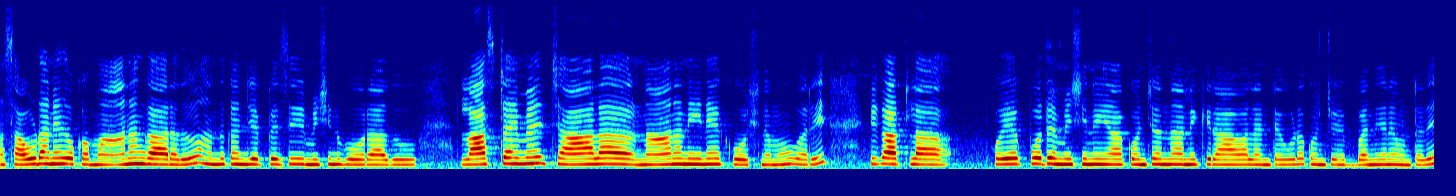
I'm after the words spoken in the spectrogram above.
ఆ సౌడ్ అనేది ఒక మానం కారదు అందుకని చెప్పేసి మిషన్ పోరాదు. లాస్ట్ టైమే చాలా నాన నేనే కోసినాము వరి. ఇక అట్లా పోయకపోతే మిషన్ ఆ కొంచెం దానికి రావాలంటే కూడా కొంచెం ఇబ్బందిగానే ఉంటుంది.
